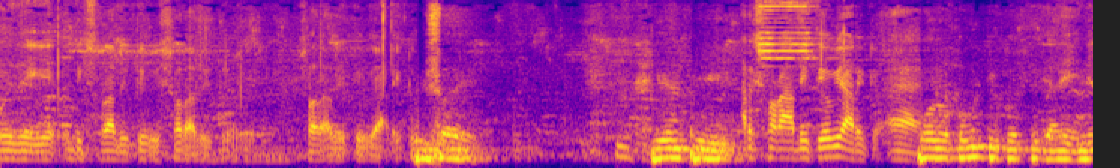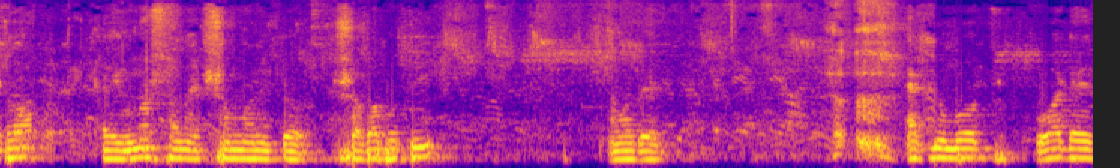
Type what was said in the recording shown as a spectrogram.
ওই যে ওদিক সরা দিতে হবে সরা দিতে হবে সরা দিতে হবে আরেকটু। বিষয়ে বিএনপি আরে সরা দিতে হবে আরেকটু হ্যাঁ। কমিটি কর্তৃক আয়োজিত এই অনুষ্ঠানের সম্মানিত সভাপতি, আমাদের এক নম্বর ওয়ার্ডের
